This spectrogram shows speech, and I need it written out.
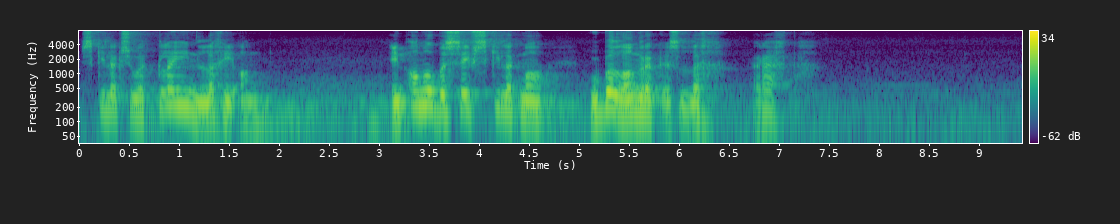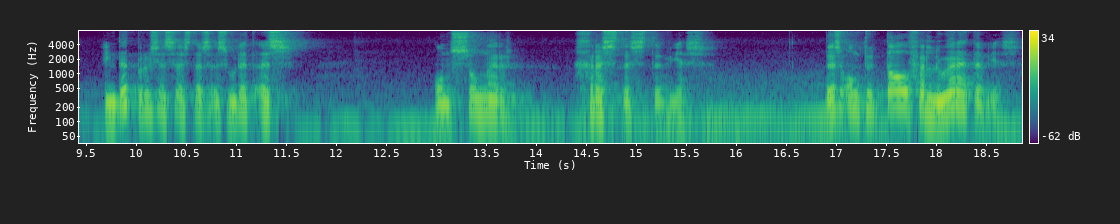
skielik so 'n klein liggie aan. En almal besef skielik maar hoe belangrik is lig regtig. En dit broers en susters is hoe dit is om sonder Christus te wees. Dis om totaal verlore te wees.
